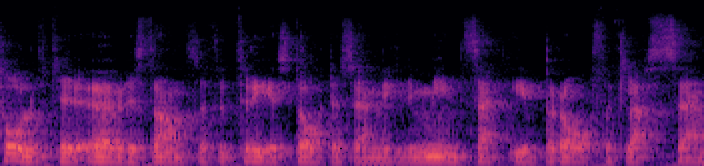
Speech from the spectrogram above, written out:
12-tid över distansen för tre starter sen vilket minst sagt är bra för klassen.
